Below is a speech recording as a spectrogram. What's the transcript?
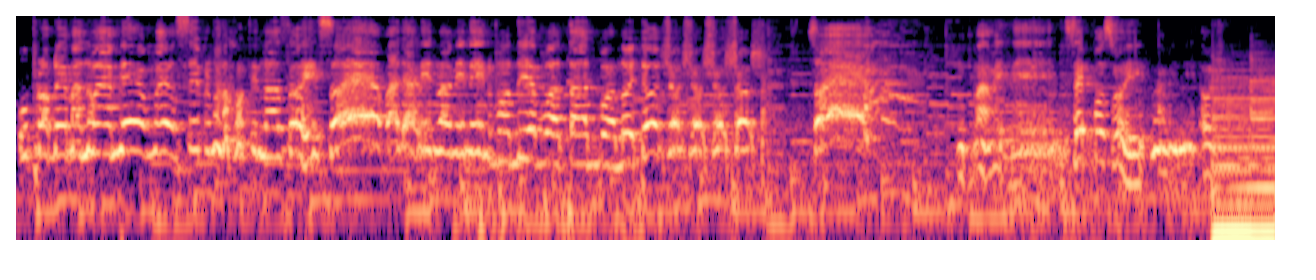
O problema não é meu, mas eu sempre vou continuar sorrindo. Sou eu, Madelino, meu menino. Bom dia, boa tarde, boa noite. Oxi, oxi, oxi, oxi, oxi. Sou eu. Mas menino, sempre vou sorrir. Mas menino, oxi.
